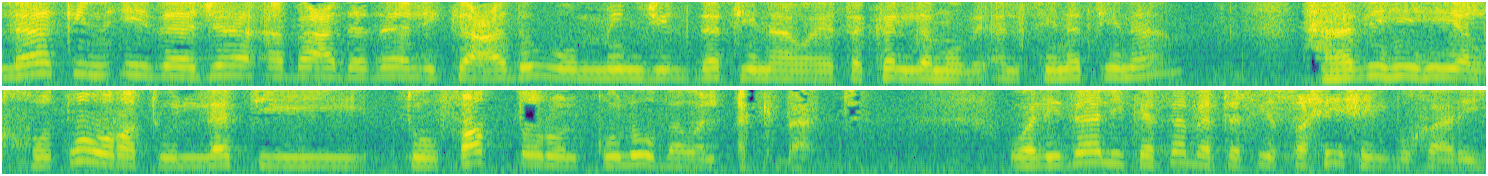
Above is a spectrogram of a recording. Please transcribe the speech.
لكن إذا جاء بعد ذلك عدو من جلدتنا ويتكلم بألسنتنا هذه هي الخطورة التي تفطر القلوب والأكباد ولذلك ثبت في صحيح البخاري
